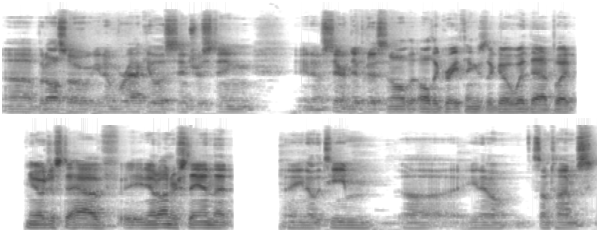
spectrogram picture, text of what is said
uh, but also you know miraculous, interesting you know serendipitous and all the all the great things that go with that. But you know, just to have you know to understand that you know the team, uh, you know, sometimes.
